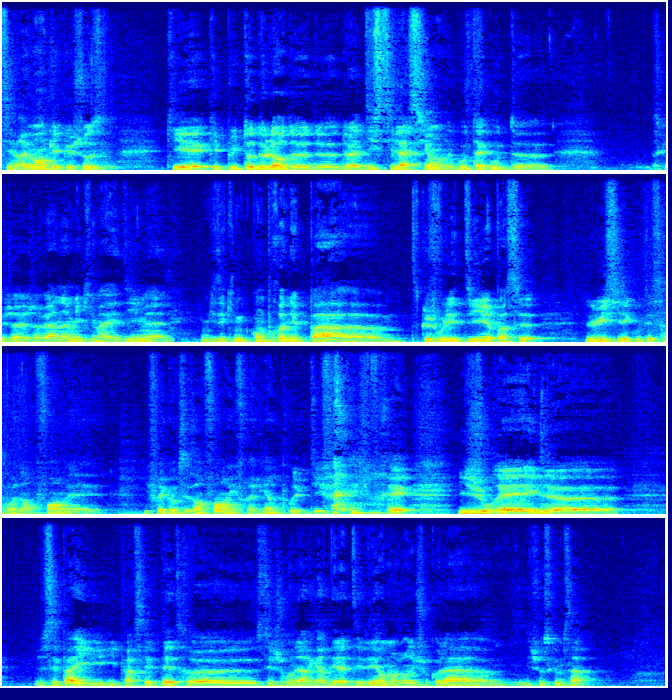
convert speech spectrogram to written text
C'est vraiment quelque chose qui est, qui est plutôt de l'ordre de, de, la distillation, de goutte à goutte. Parce que j'avais un ami qui m'avait dit, mais il me disait qu'il ne comprenait pas euh, ce que je voulais dire, parce que lui, s'il écoutait sa voix d'enfant, mais il ferait comme ses enfants, il ferait rien de productif, il, jouerait, il, euh, je sais pas, il, passerait peut-être euh, ses journées à regarder la télé en mangeant du chocolat, des choses comme ça.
